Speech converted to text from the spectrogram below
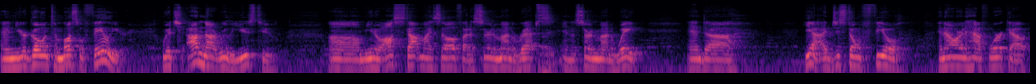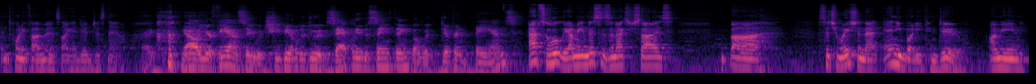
and you're going to muscle failure, which I'm not really used to. Um, you know, I'll stop myself at a certain amount of reps and a certain amount of weight. And uh, yeah, I just don't feel an hour and a half workout in 25 minutes like I did just now. Right. now, your fiance, would she be able to do exactly the same thing but with different bands? Absolutely. I mean, this is an exercise uh, situation that anybody can do. I mean,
